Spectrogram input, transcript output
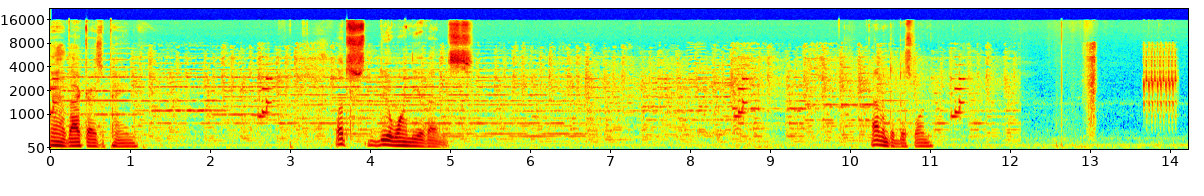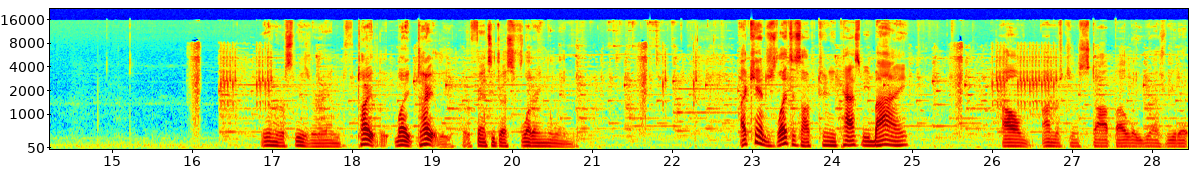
Yeah, that guy's a pain. Let's do one of the events. I haven't did this one. Universal squeezed her hand tightly, light tightly, her fancy dress fluttering the wind. I can't just let this opportunity pass me by. I'll, I'm just gonna stop. I'll let you guys read it.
